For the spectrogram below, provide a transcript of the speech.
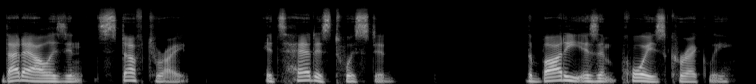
That owl isn't stuffed right. Its head is twisted. The body isn't poised correctly.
